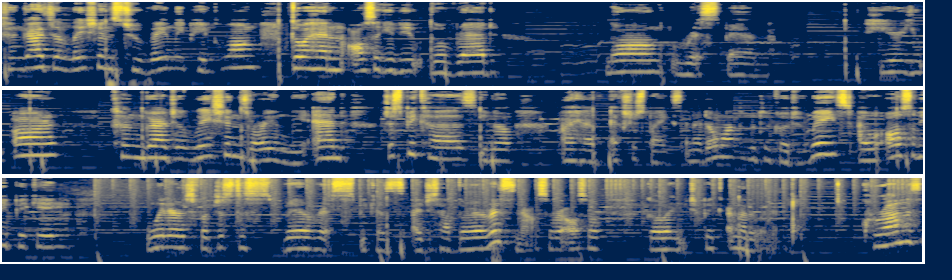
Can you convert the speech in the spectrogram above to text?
Congratulations to Rainly Pink Long. Go ahead and also give you the red long wristband. Here you are. Congratulations, Rainly. And just because, you know, I have extra spikes and I don't want them to go to waste, I will also be picking winners for just this rare wrist because I just have the rare wrist now. So we're also going to pick another winner. Crumbzz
